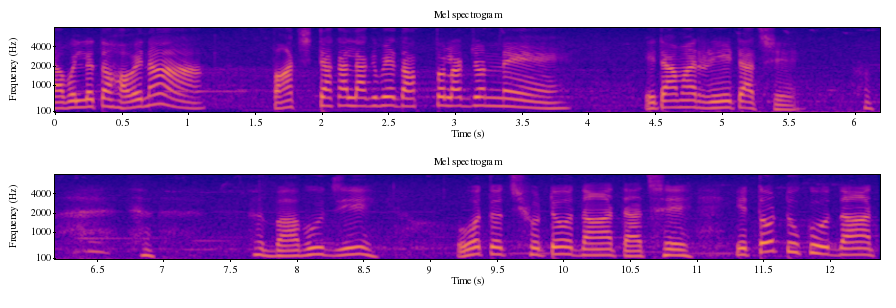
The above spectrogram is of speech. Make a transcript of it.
তা বললে তো হবে না। পাঁচ টাকা লাগবে দাঁত তোলার জন্যে। এটা আমার রেট আছে। বাবুজি, ও তো ছোট দাঁত আছে, এতটুকু দাঁত।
